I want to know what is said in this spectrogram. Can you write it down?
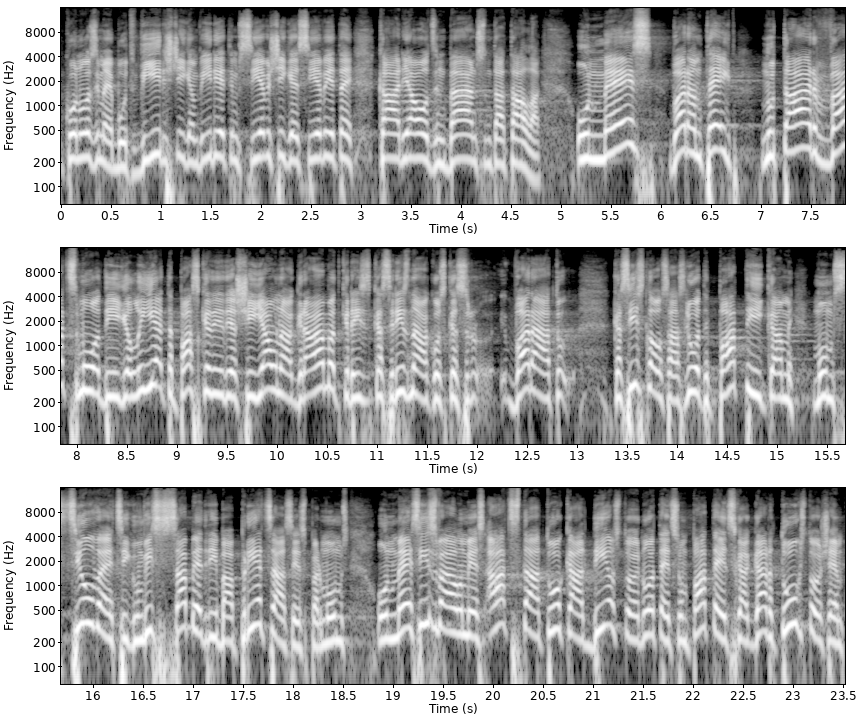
ko nozīmē būt vīrišķīgam vīrietim, sievišķīgai sievietei, kā ir jāaudzina bērns un tā tālāk. Un mēs varam teikt, nu, tā ir vecmodīga lieta. Paskatieties, šī jaunā grāmata, kas ir iznākusi, kas varētu kas izklausās ļoti patīkami, mums cilvēcīgi un visa sabiedrībā priecāsies par mums. Un mēs izvēlamies atstāt to, kā Dievs to ir noteicis un pateicis, kā gara tūkstošiem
